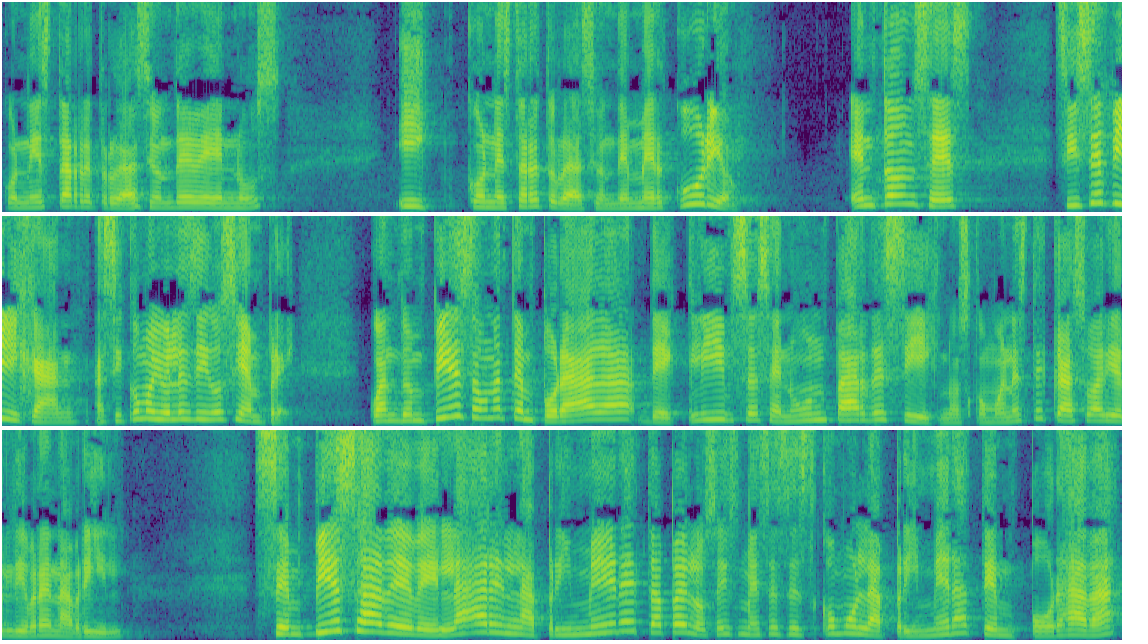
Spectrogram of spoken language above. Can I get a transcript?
con esta retrogradación de Venus y con esta retrogradación de Mercurio. Entonces, si se fijan, así como yo les digo siempre, cuando empieza una temporada de eclipses en un par de signos, como en este caso Aries Libra en abril, se empieza a develar en la primera etapa de los seis meses, es como la primera temporada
